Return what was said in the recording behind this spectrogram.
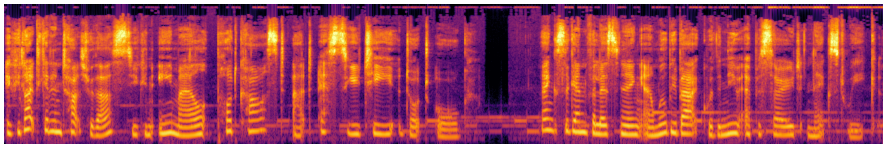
If you'd like to get in touch with us, you can email podcast at sut.org. Thanks again for listening, and we'll be back with a new episode next week.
